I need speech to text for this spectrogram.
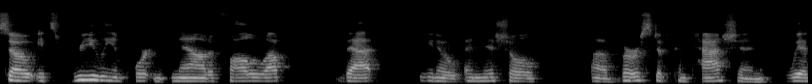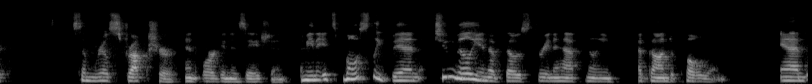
So it's really important now to follow up that you know initial uh, burst of compassion with some real structure and organization. I mean, it's mostly been two million of those three and a half million have gone to Poland. And,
